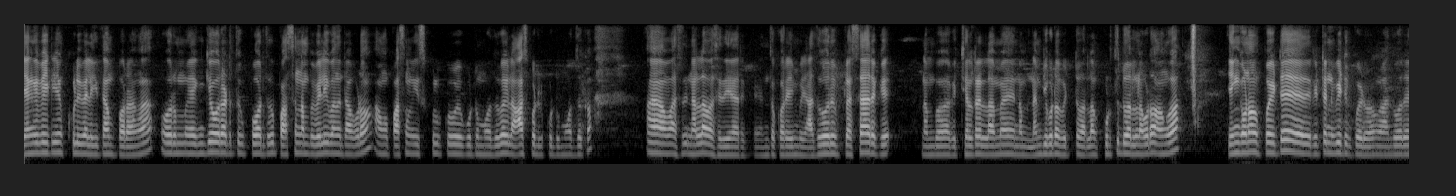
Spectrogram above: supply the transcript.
எங்கள் வீட்லேயும் கூலி வேலைக்கு தான் போகிறாங்க ஒரு ம- எங்கேயோ ஒரு இடத்துக்கு போகிறதுக்கு பசங்க நம்ம வெளியே வந்துட்டா கூட அவங்க பசங்க ஸ்கூலுக்கு கூட்டும் போதுக்கோ இல்லை ஹாஸ்பிட்டல் கூட்டும் போதுக்கோ வசதி நல்ல வசதியாக இருக்குது எந்த குறையும் அது ஒரு ப்ளஸ்ஸாக இருக்குது நம்ம சில்லற எல்லாமே நம்ம நம்பி கூட விட்டு வரலாம். கொடுத்துட்டு வரலாம் கூட அவங்க எங்கே வேணாலும் போயிட்டு ரிட்டர்ன் வீட்டுக்கு போயிடுவாங்க. அது ஒரு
